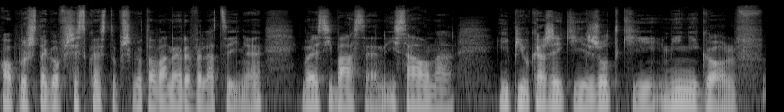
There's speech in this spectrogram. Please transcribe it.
Oprócz tego wszystko jest tu przygotowane rewelacyjnie, bo jest i basen, i sauna, i piłkarzyki, rzutki, mini golf,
